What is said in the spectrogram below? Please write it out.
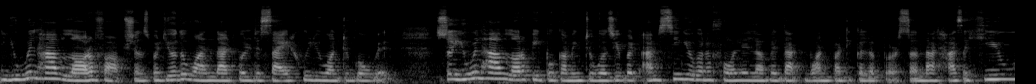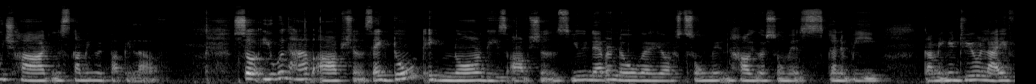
you will have a lot of options, but you're the one that will decide who you want to go with. So you will have a lot of people coming towards you, but I'm seeing you're going to fall in love with that one particular person that has a huge heart and is coming with puppy love. So you will have options. Like don't ignore these options. You never know where your soulmate and how your soulmate is going to be coming into your life.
